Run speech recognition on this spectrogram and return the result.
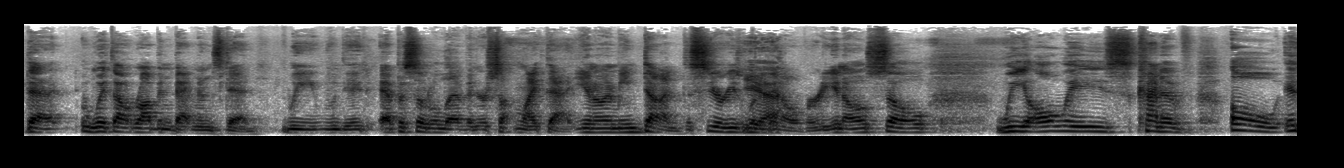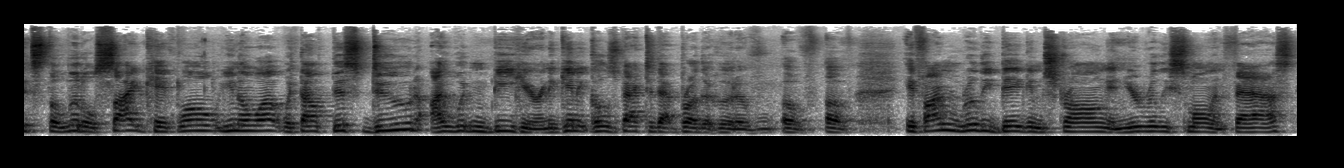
that without Robin, Batman's dead. We, we did episode eleven or something like that. You know what I mean? Done. The series would have Yeah. been over. You know, so we always kind of oh it's the little sidekick. Well you know what? Without this dude i wouldn't be here. And again it goes back to that brotherhood of of, of if i'm really big and strong and you're really small and fast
